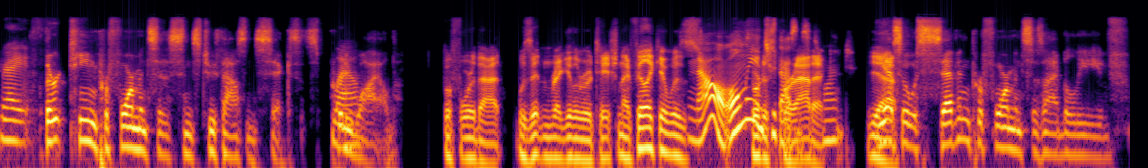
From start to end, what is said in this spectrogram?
Right. 13 performances since 2006. It's pretty Wow. wild. Before that, was it in regular rotation? I feel like it was. no, only in sort of sporadic. 2006. Yeah. Yeah. so it was seven performances, I believe.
